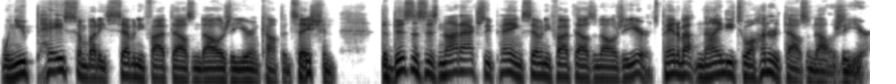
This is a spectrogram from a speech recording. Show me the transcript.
when you pay somebody $75,000 a year in compensation, the business is not actually paying $75,000 a year. It's paying about $90 to $100,000 a year.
